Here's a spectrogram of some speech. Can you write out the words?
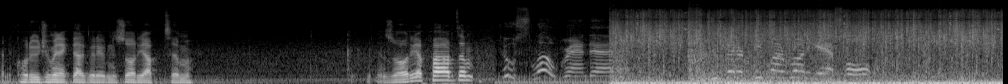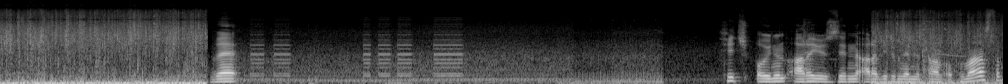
hani koruyucu melekler görevini zor yaptığımı. Zor yapardım. Ve hiç oyunun arayüzlerini, ara birimlerini falan okumazdım.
